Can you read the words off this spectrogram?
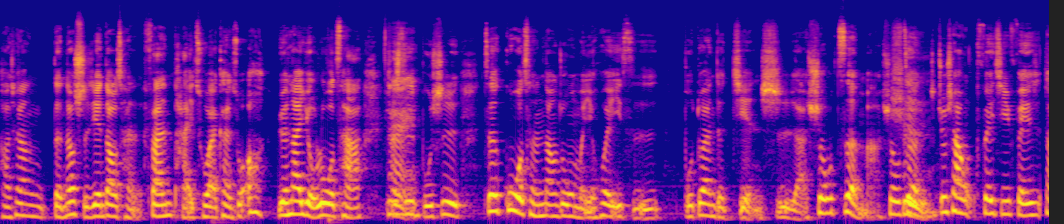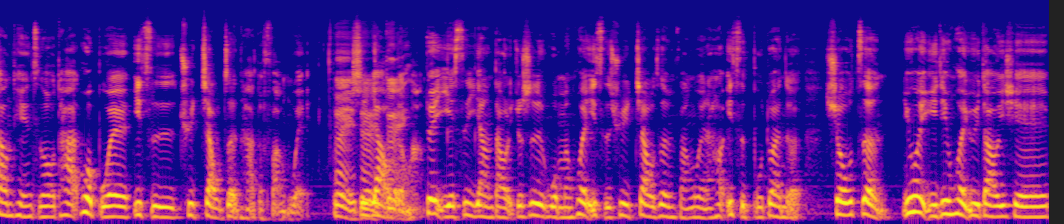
好像等到时间到才翻牌出来看说，说哦，原来有落差。其实不是，这过程当中我们也会一直不断的检视啊、修正嘛、修正。就像飞机飞上天之后，它会不会一直去校正它的方位？对，是要的嘛。对，也是一样道理，就是我们会一直去校正方位，然后一直不断的修正，因为一定会遇到一些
